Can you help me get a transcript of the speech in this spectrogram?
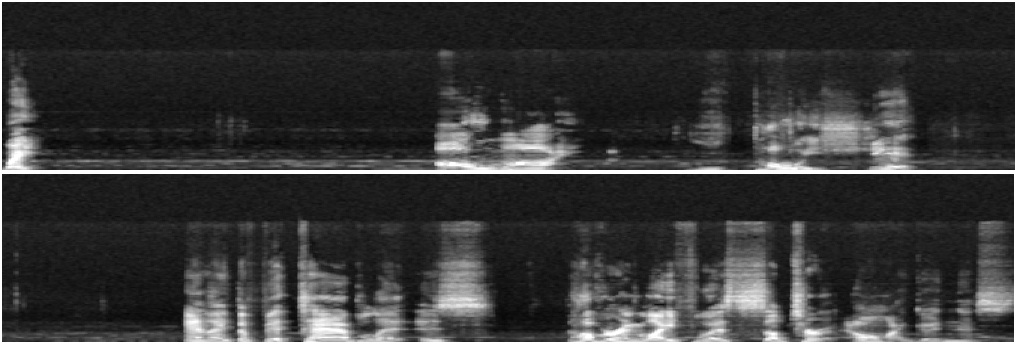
Wait. Oh my. Holy shit. And like the fifth tablet is hovering lifeless, subter. Oh my goodness.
